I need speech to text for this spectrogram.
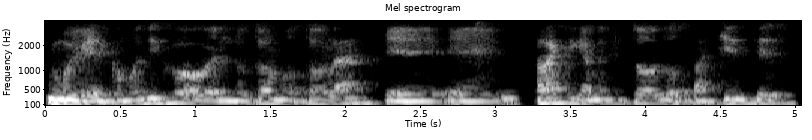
muy bien. Como dijo el doctor Motola, eh, prácticamente todos los pacientes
